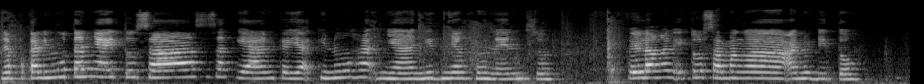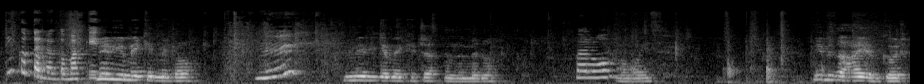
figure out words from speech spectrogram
Napakalimutan niya ito sa sasakyan, kaya kinuha niya, need niyang kunin, so kailangan ito sa mga ano dito. Hindi ko talaga makita. Maybe you make it middle. Hmm? Maybe you make it just in the middle. Pero, Always. Maybe the high is good.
